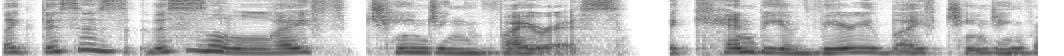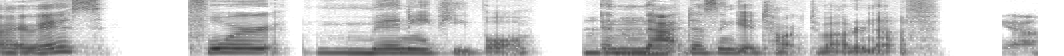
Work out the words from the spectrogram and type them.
like this is this is a life-changing virus. It can be a very life-changing virus for many people. Mm-hmm. And that doesn't get talked about enough. Yeah.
